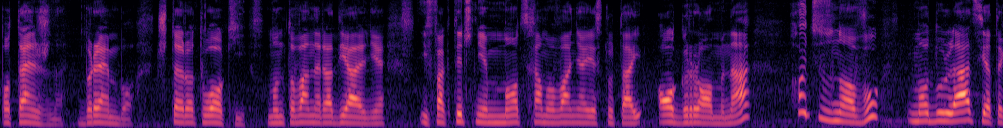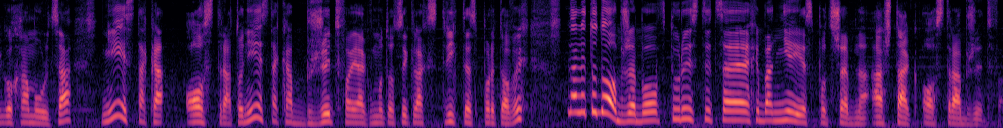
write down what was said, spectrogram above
potężne, Brembo, czterotłoki, montowane radialnie i faktycznie moc hamowania jest tutaj ogromna, choć znowu modulacja tego hamulca nie jest taka ostra, to nie jest taka brzytwa jak w motocyklach stricte sportowych, no ale to dobrze, bo w turystyce chyba nie jest potrzebna aż tak ostra brzytwa.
